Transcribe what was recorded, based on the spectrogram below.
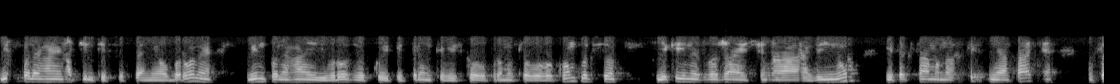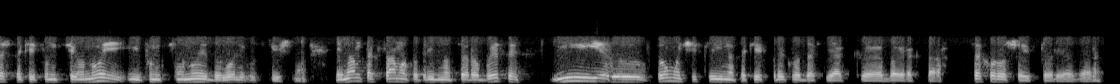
він полягає не тільки в системі оборони, він полягає і в розвитку і підтримки військово-промислового комплексу, який, незважаючи на війну і так само на ракетні атаки все ж таки функціонує і функціонує доволі успішно. І нам так само потрібно це робити, і е, в тому числі і на таких прикладах, як е, Байрактар. Це хороша історія зараз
